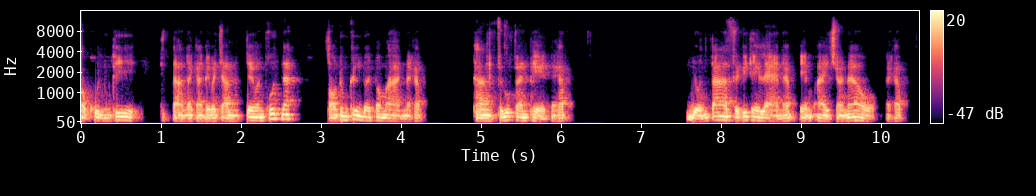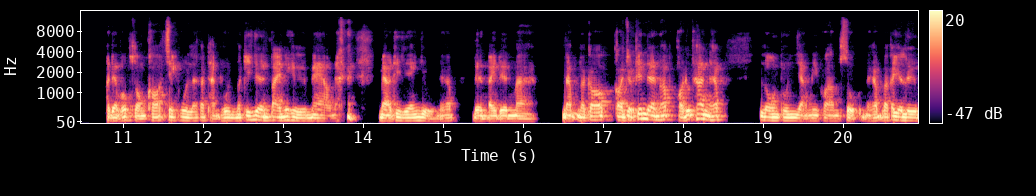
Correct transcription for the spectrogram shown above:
ขอบคุณที่ ติดตามรายการเป็นประจำเจอวันพุธนะสองทุ่มครึ่งโดยประมาณนะครับ ทาง Facebook Fanpage นะครับ Yuanta Securities Thailand นะครับ MI Channel นะครับพอเดินพบสองเคาะเช็คหุ้นแล้วก็ถันหุ้นเมื่อกี้เดินไปนี่คือแมวนะแมวที่เลี้ยงอยู่นะครับ เดินไปเดินมานะแล้วก็ก่อนจบขึ้นเดินครับ ขอทุกท่านนะครับ ลงทุนอย่างมีความสุขนะครับ แล้วก็อย่าลืม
